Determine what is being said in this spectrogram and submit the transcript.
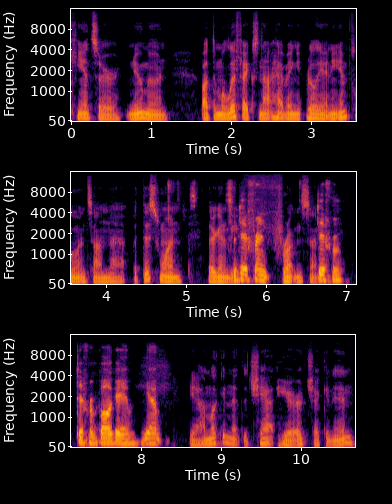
Cancer new moon about the malefics not having really any influence on that. But this one, they're going to be different front and center. Different different ball game. Yep. Yeah, I'm looking at the chat here, checking in.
